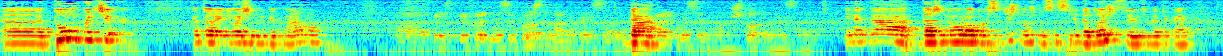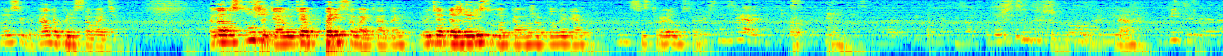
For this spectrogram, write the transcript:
э, тумбочек, которые не очень любит мама. А, то есть приходит мысль, просто надо порисовать. Да. Приходит мысль, там, что-то нарисовать. Иногда даже на уроках сидишь, нужно сосредоточиться, и у тебя такая мысль, надо порисовать. Надо слушать, а у тебя порисовать надо. И у тебя даже рисунок там уже в голове состроился. То есть не зря родители как лет назад в художественную школу. Они Да. видели это.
